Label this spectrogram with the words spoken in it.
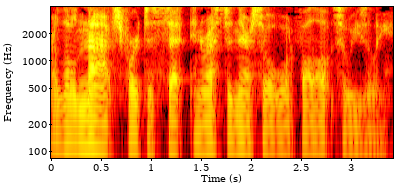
or a little notch for it to set and rest in there so it won't fall out so easily.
